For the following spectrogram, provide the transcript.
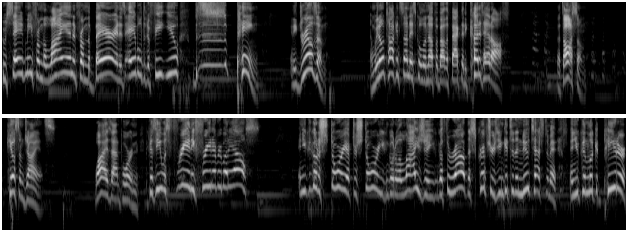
who saved me from the lion and from the bear and is able to defeat you. Bzz, ping. And he drills him. And we don't talk in Sunday school enough about the fact that he cut his head off. That's awesome. Kill some giants. Why is that important? Because he was free and he freed everybody else. And you can go to story after story. You can go to Elijah. You can go throughout the scriptures. You can get to the New Testament and you can look at Peter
